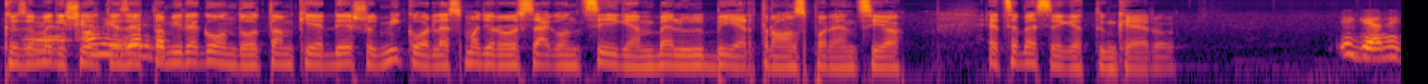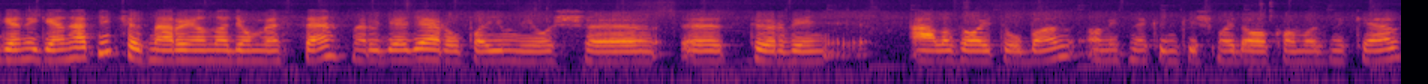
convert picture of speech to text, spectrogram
Közben meg is érkezett, Ami amire gondoltam kérdés, hogy mikor lesz Magyarországon cégen belül bértranszparencia. Egyszer beszélgettünk erről. Igen, igen, igen. Hát nincs ez már olyan nagyon messze, mert ugye egy Európai Uniós törvény áll az ajtóban, amit nekünk is majd alkalmazni kell,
